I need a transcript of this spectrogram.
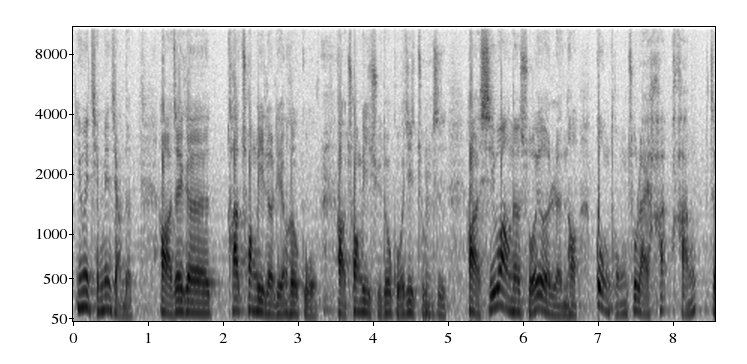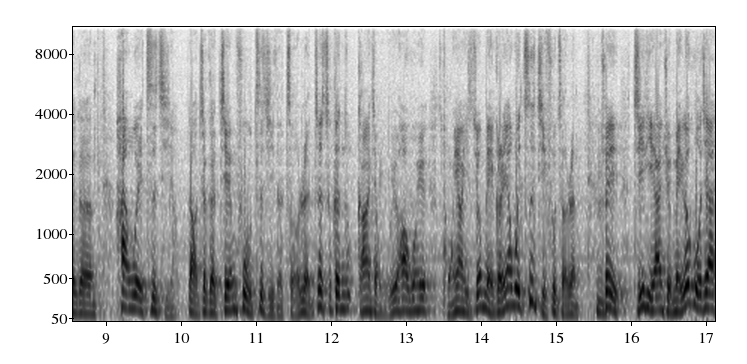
因为前面讲的，啊，这个他创立了联合国，啊，创立许多国际组织，啊，希望呢，所有的人哈，共同出来捍捍这个捍卫自己啊，要这个肩负自己的责任，这是跟刚才讲五月号公约同样意思，就每个人要为自己负责任，所以集体安全，每个国家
